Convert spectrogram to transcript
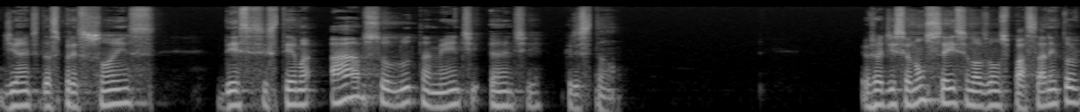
diante das pressões desse sistema absolutamente anticristão? Eu já disse, eu não sei se nós vamos passar, nem estou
